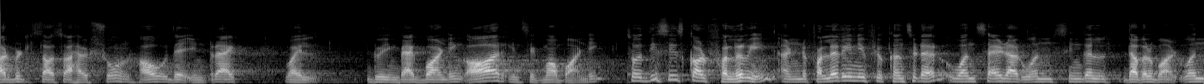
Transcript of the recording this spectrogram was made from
orbitals also I have shown how they interact while doing back bonding or in sigma bonding so, this is called fullerene and fullerene if you consider one side or one single double bond one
